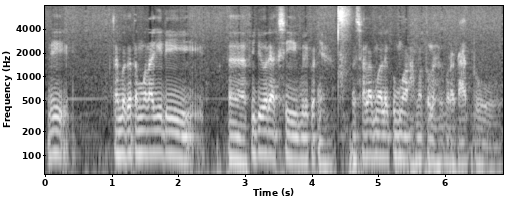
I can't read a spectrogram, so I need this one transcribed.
Di sampai ketemu lagi di eh, video reaksi berikutnya. Wassalamualaikum warahmatullahi wabarakatuh.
